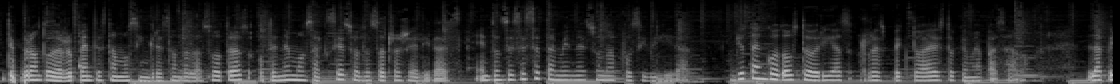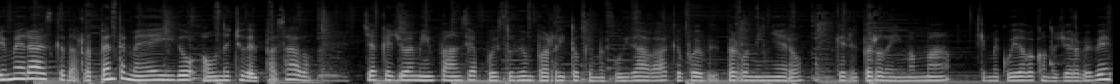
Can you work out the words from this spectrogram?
de pronto de repente estamos ingresando a las otras o tenemos acceso a las otras realidades. Entonces esa también es una posibilidad. Yo tengo dos teorías respecto a esto que me ha pasado. La primera es que de repente me he ido a un hecho del pasado, ya que yo en mi infancia pues tuve un perrito que me cuidaba, que fue el perro niñero, que era el perro de mi mamá, que me cuidaba cuando yo era bebé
